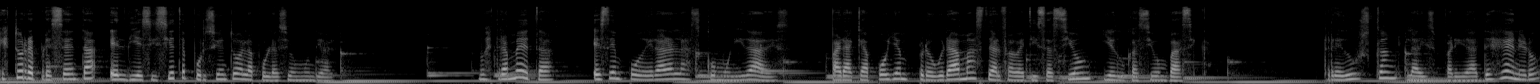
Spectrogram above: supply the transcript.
Esto representa el 17% de la población mundial. Nuestra meta es empoderar a las comunidades para que apoyen programas de alfabetización y educación básica, reduzcan la disparidad de género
